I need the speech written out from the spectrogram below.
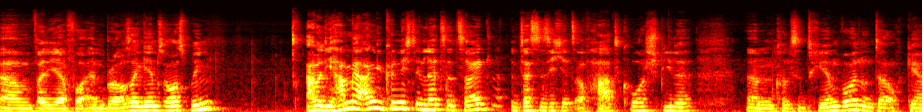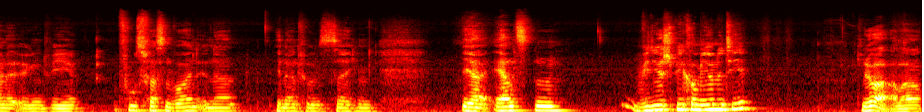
ähm, weil die ja vor allem Browser-Games rausbringen. Aber die haben ja angekündigt in letzter Zeit, dass sie sich jetzt auf Hardcore-Spiele ähm, konzentrieren wollen und da auch gerne irgendwie Fuß fassen wollen in einer, in Anführungszeichen, ja, ernsten Videospiel-Community. Ja, aber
